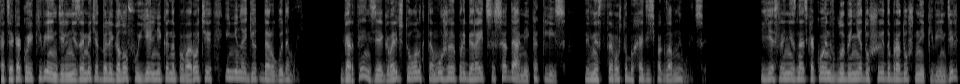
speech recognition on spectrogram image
Хотя какой Квендель не заметит болиголов у ельника на повороте и не найдет дорогу домой. Гортензия говорит, что он к тому же пробирается садами, как лис, вместо того, чтобы ходить по главной улице. Если не знать, какой он в глубине души добродушный Квендель,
